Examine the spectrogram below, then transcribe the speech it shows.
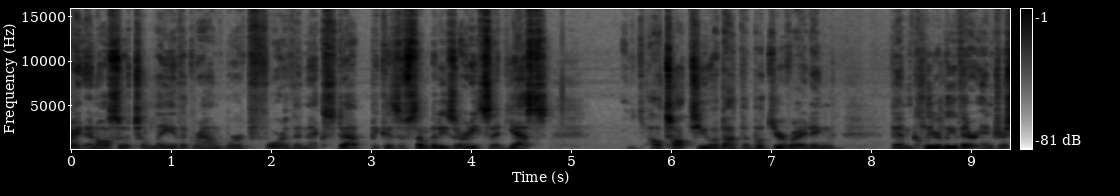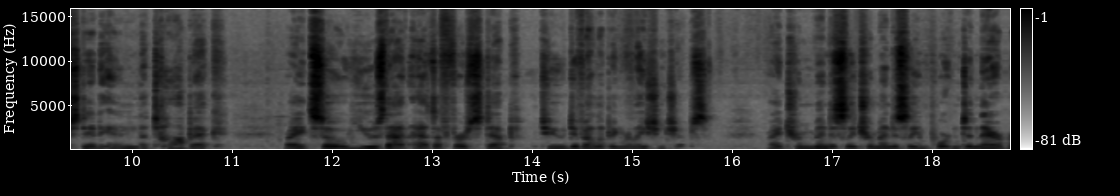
right? And also to lay the groundwork for the next step. Because if somebody's already said, yes, I'll talk to you about the book you're writing, then clearly they're interested in the topic, right? So use that as a first step to developing relationships, right? Tremendously, tremendously important in there.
